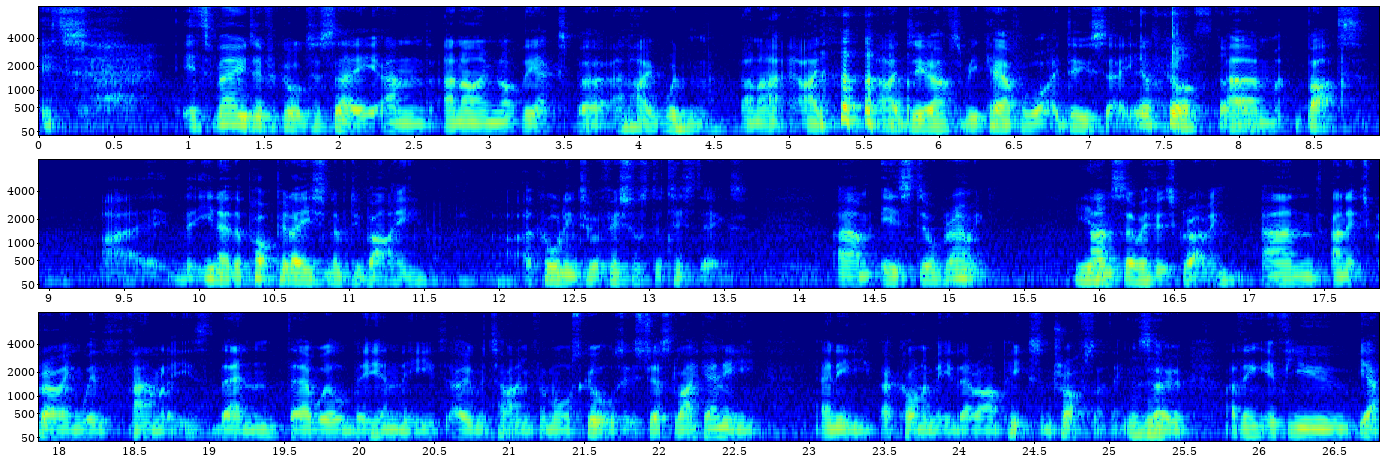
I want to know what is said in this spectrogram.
it's it's very difficult to say, and, and I'm not the expert, and I wouldn't, and I, I, I do have to be careful what I do say. Yeah, of course. don't. Um, but I, the- you know, the population of Dubai, according to official statistics, um, is still growing. And so, if it's growing and and it's growing with families, then there will be a need over time for more schools. It's just like any any economy, there are peaks and troughs. I think Mhm. so. I think if you, yeah,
